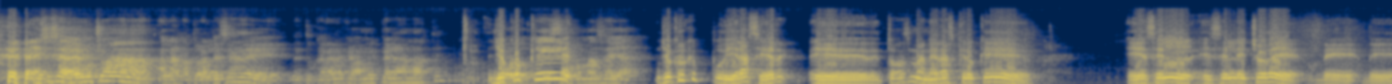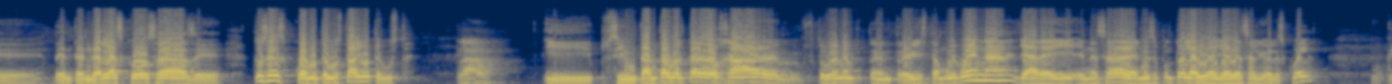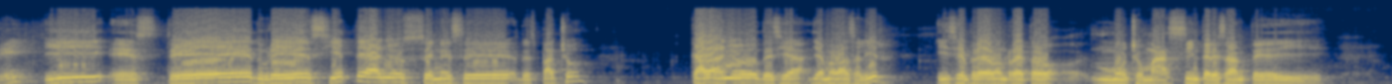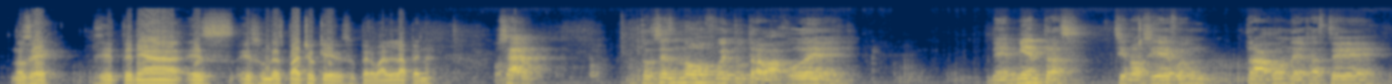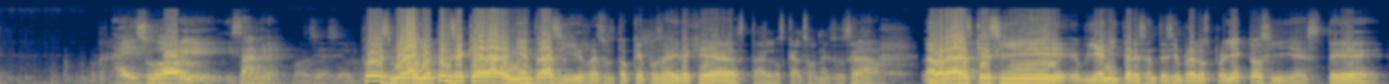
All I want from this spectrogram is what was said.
¿Eso se debe mucho a, la naturaleza de, tu carrera que va muy pegada al arte? Yo creo que... Algo más allá? Yo creo que pudiera ser. Eh, de todas maneras, creo que es el, es el hecho de, entender las cosas, de... Tú sabes, cuando te gusta algo, te gusta. Claro. Y sin tanta vuelta de hoja, tuve una entrevista muy buena, ya de ahí, en, esa, en ese punto de la vida ya había salido de la escuela. Ok. Y este, duré siete años en ese despacho. Cada año decía, ya me va a salir. Y siempre era un reto mucho más interesante y no sé, sí, tenía, es, es un despacho que súper vale la pena. O sea, entonces no fue tu trabajo de, de mientras, sino sí fue un trabajo donde dejaste ahí sudor y, sangre, por así decirlo. Pues mira, yo pensé que era de mientras y resultó que pues ahí dejé hasta los calzones, o sea, la verdad es que sí, bien interesante siempre los proyectos y este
